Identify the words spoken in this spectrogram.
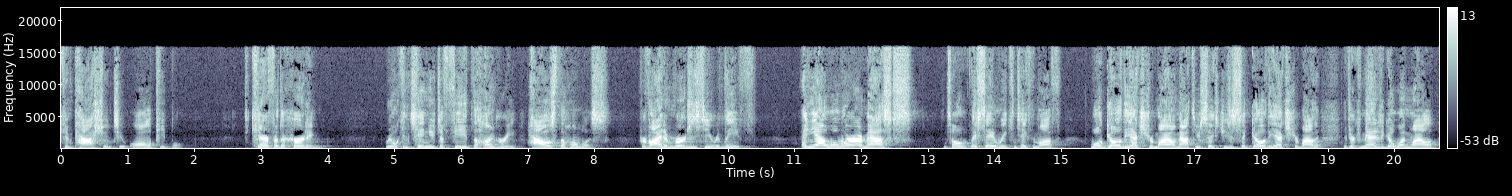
compassion to all people, to care for the hurting. We will continue to feed the hungry, house the homeless, provide emergency relief. And yeah, we'll wear our masks until they say we can take them off. We'll go the extra mile. Matthew 6, Jesus said, Go the extra mile. If you're commanded to go one mile,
